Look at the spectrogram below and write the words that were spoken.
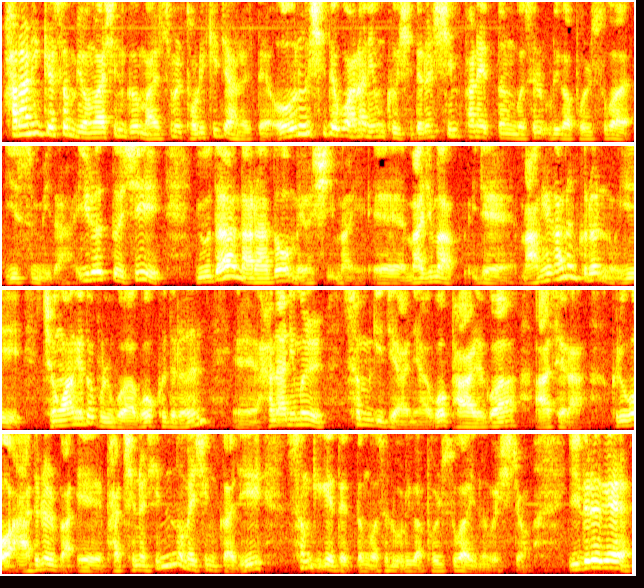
하나님께서 명하신 그 말씀을 돌이키지 않을 때 어느 시대고 하나님은 그 시대를 심판했던 것을 우리가 볼 수가 있습니다. 이렇듯이 유다 나라도 몇시 마지막 이제 망해가는 그런 이 정황에도 불구하고 그들은 하나님을 섬기지 아니하고 바알과 아세라 그리고 아들을 예, 바치는 흰놈의 신까지 섬기게 됐던 것을 우리가 볼 수가 있는 것이죠. 이들에게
